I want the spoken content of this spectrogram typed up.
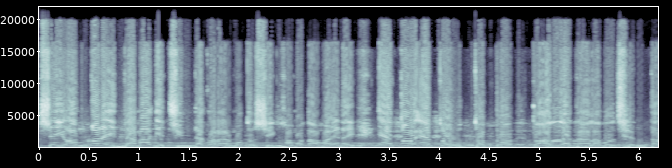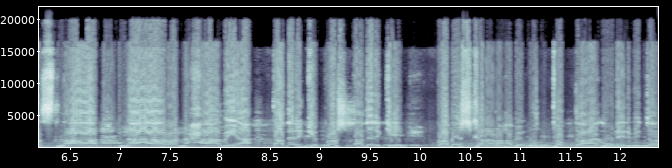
সেই অন্তরে এই দামাগে চিন্তা করার মতো সেই ক্ষমতা হয় নাই। এত এত উত্তপ্ত। তো আল্লাহ তাআলা বলছেন, তাসলা নারন হামিয়া। তাদেরকে তাদেরকে প্রবেশ করানো হবে উত্তপ্ত আগুনের ভিতর,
